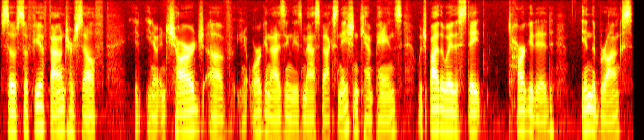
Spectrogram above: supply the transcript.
so Sophia found herself, you know, in charge of you know, organizing these mass vaccination campaigns, which, by the way, the state targeted in the Bronx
